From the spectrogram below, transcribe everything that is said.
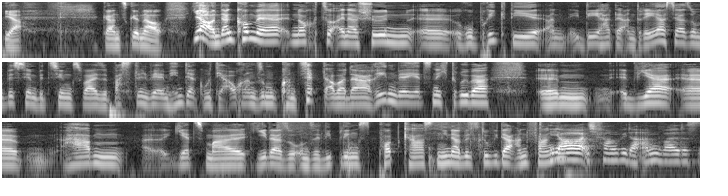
Ja. Ganz genau. Ja, und dann kommen wir noch zu einer schönen äh, Rubrik, die an, Idee hatte Andreas ja so ein bisschen, beziehungsweise basteln wir im Hintergrund ja auch an so einem Konzept, aber da reden wir jetzt nicht drüber. Ähm, wir äh, haben äh, jetzt mal jeder so unsere Lieblingspodcast. Nina, willst du wieder anfangen? Ja, ich fange wieder an, weil das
